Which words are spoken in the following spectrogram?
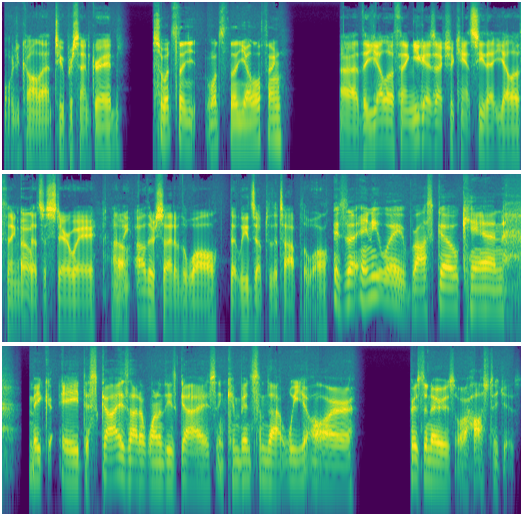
what would you call that? 2% grade. So what's the what's the yellow thing? Uh, the yellow thing, you guys actually can't see that yellow thing, but Oh. that's a stairway on the other side of the wall that leads up to the top of the wall. Is there any way Roscoe can make a disguise out of one of these guys and convince them that we are prisoners or hostages?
